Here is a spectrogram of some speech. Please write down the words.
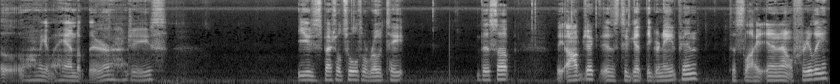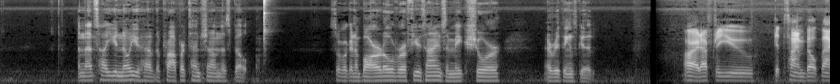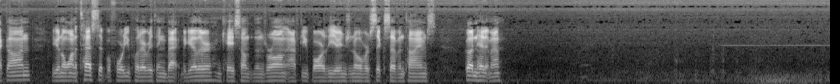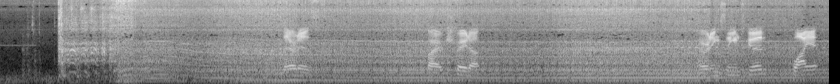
Oh, let me get my hand up there. Jeez. Use special tool to rotate this up. The object is to get the grenade pin to slide in and out freely and that's how you know you have the proper tension on this belt. So we're going to bar it over a few times and make sure everything's good Alright, after you get the time belt back on, you're going to want to test it before you put everything back together in case something's wrong after you bar the engine over six, seven times. Go ahead and hit it, man. There it is. Fired straight up. Everything seems good, quiet.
